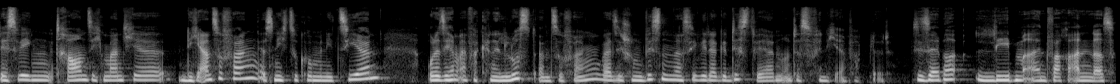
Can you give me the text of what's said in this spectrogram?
Deswegen trauen sich manche nicht anzufangen, es nicht zu kommunizieren oder sie haben einfach keine Lust anzufangen, weil sie schon wissen, dass sie wieder gedisst werden. Und das finde ich einfach blöd. Sie selber leben einfach anders.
